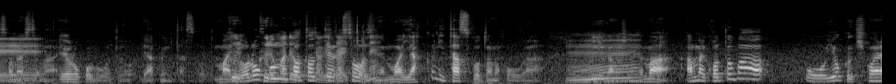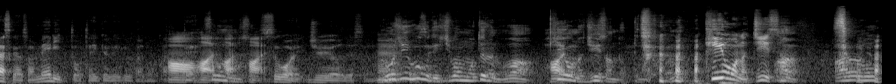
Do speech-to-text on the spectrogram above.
その人が喜ぶこと役に立つこと。まあく喜ぶことってそうですね、まあ、役に立つことの方がいいかもしれない。まああんまり言葉をよく聞こえないですけどそのメリットを提供できるかどうかっはいはいはてすごい重要ですよね、うん老人ホームで一番モテるのは器用なじいさんだって言うんですよね、い 器用なじいさん、はい、あの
